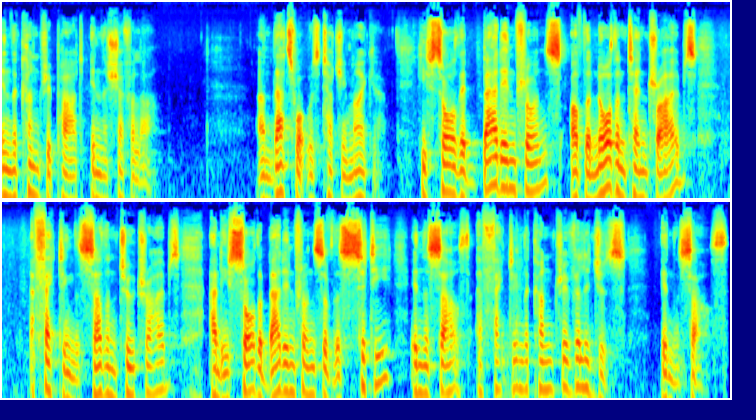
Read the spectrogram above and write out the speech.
in the country part in the Shephelah. And that's what was touching Micah. He saw the bad influence of the northern ten tribes affecting the southern two tribes, and he saw the bad influence of the city in the south affecting the country villages in the south.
